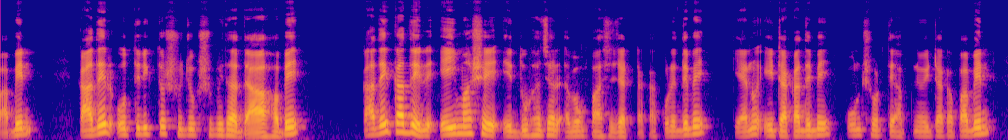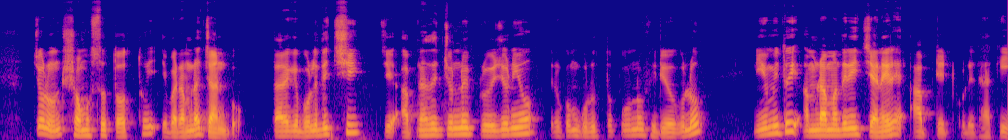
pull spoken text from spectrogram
পাবেন, কাদের অতিরিক্ত সুযোগ সুবিধা দেওয়া হবে, কাদের কাদের এই মাসে এ দু হাজার এবং পাঁচ হাজার টাকা করে দেবে, কেন এই টাকা দেবে, কোন শর্তে আপনি ওই টাকা পাবেন চলুন সমস্ত তথ্যই এবার আমরা জানব। তার আগে বলে দিচ্ছি যে, আপনাদের জন্যই প্রয়োজনীয় এরকম গুরুত্বপূর্ণ ভিডিওগুলো নিয়মিতই আমরা আমাদের এই চ্যানেলে আপডেট করে থাকি।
